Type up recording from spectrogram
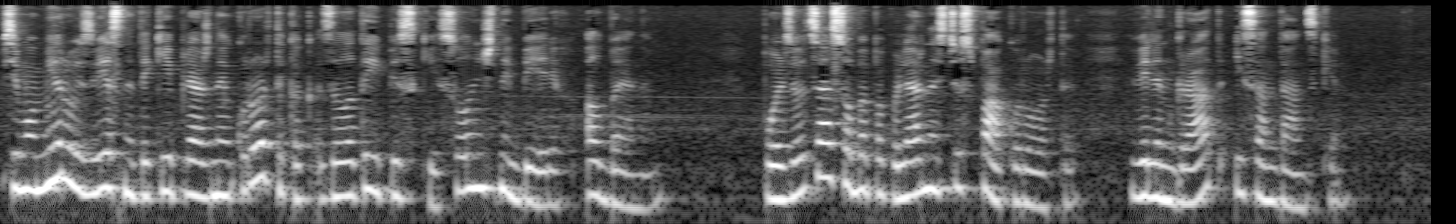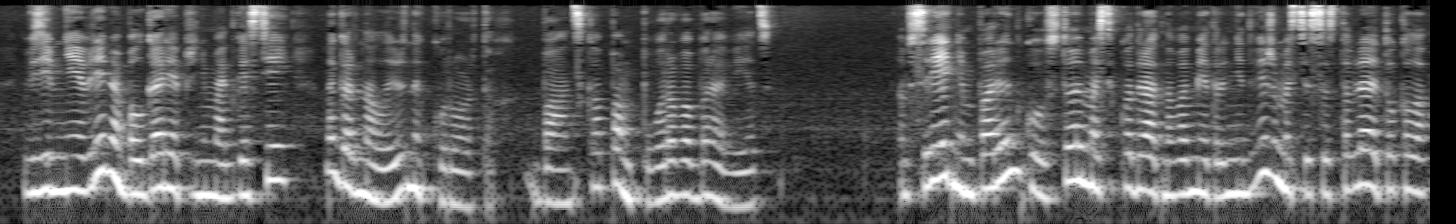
Всему миру известны такие пляжные курорты, как Золотые пески, Солнечный берег, Албена. Пользуются особой популярностью спа-курорты – Велинград и Сандански. В зимнее время Болгария принимает гостей на горнолыжных курортах – Банска, Пампорово, Боровец. В среднем по рынку стоимость квадратного метра недвижимости составляет около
